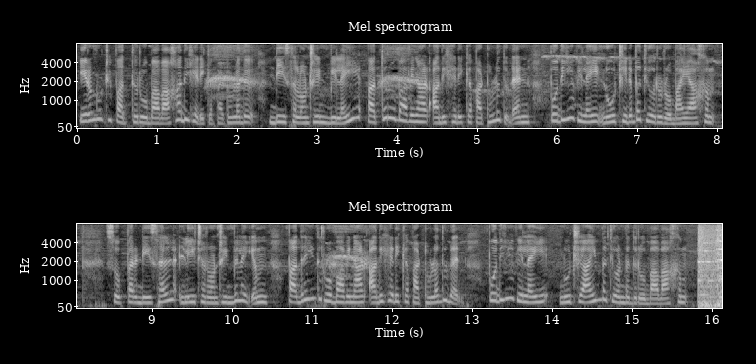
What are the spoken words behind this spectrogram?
இருநூற்றி பத்து ரூபாவாக அதிகரிக்கப்பட்டுள்ளது. டீசல் ஒன்றின் விலை பத்து ரூபாவினால் அதிகரிக்கப்பட்டுள்ளதுடன் புதிய விலை நூற்றி இருபத்தி ஒரு ரூபாயாகும். சூப்பர் டீசல் லீட்டர் ஒன்றின் விலையும் பதினைந்து ரூபாவினால் அதிகரிக்கப்பட்டுள்ளதுடன் புதிய விலை நூற்றி ஐம்பத்தி ஒன்பது ரூபாவாகும்.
